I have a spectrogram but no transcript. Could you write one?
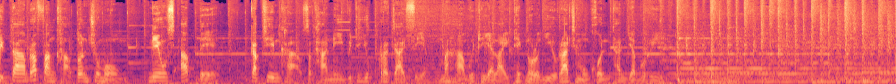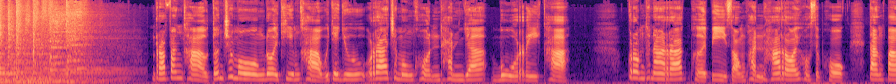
ติดตามรับฟังข่าวต้นชั่วโมง News Update กับทีมข่าวสถานีวิทยุกระจายเสียงมมหาวิทยาลัยเทคโนโลยีราชมงคลธัญบุรี รับฟังข่าวต้นชั่วโมง โดยทีมข่าววิทยุราชมงคลธัญบุรีค่ะ กรมธนารักษ์เผยปี 2566 ตั้งเป้า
